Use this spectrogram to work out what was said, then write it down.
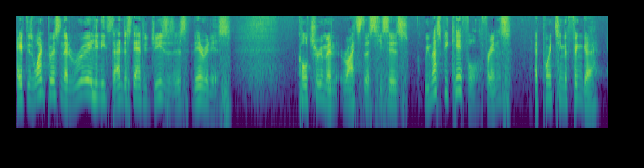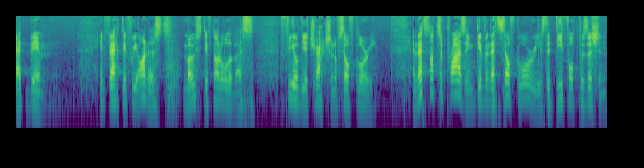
Hey, if there's one person that really needs to understand who Jesus is, there it is. Carl Trueman writes this. He says, We must be careful, friends, at pointing the finger at them. In fact, if we're honest, most, if not all of us, feel the attraction of self glory. And that's not surprising given that self glory is the default position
